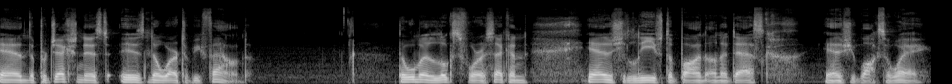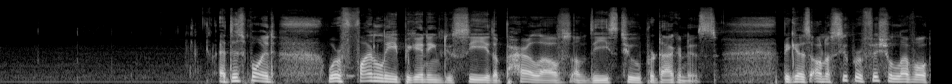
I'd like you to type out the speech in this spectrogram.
and the projectionist is nowhere to be found. The woman looks for a second and she leaves the bun on the desk and she walks away. At this point, we're finally beginning to see the parallels of these two protagonists. Because on a superficial level,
